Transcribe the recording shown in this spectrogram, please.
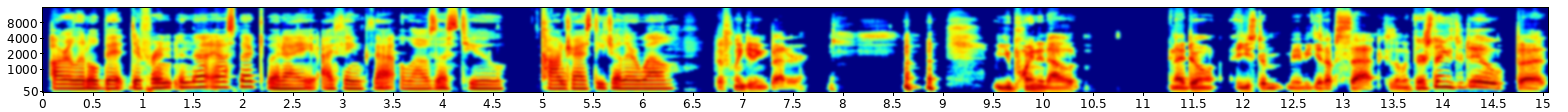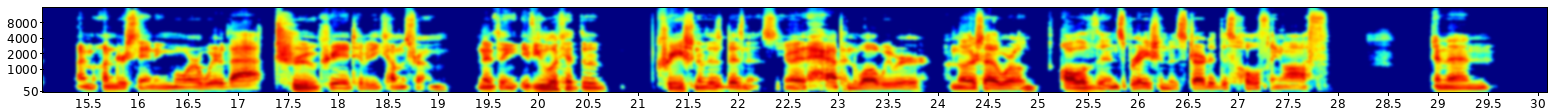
are a little bit different in that aspect, but I, I think that allows us to contrast each other well. Definitely getting better. you pointed out, and I don't, I used to maybe get upset because I'm like, there's things to do, but I'm understanding more where that true creativity comes from. And I think if you look at the creation of this business, you know, it happened while we were on the other side of the world. All of the inspiration that started this whole thing off. And then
